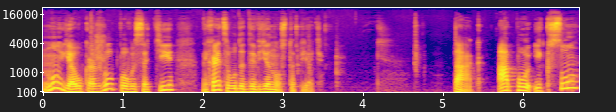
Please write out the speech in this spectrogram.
Ну, я укажу по висоті, нехай це буде 95. Так, а по іксу,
